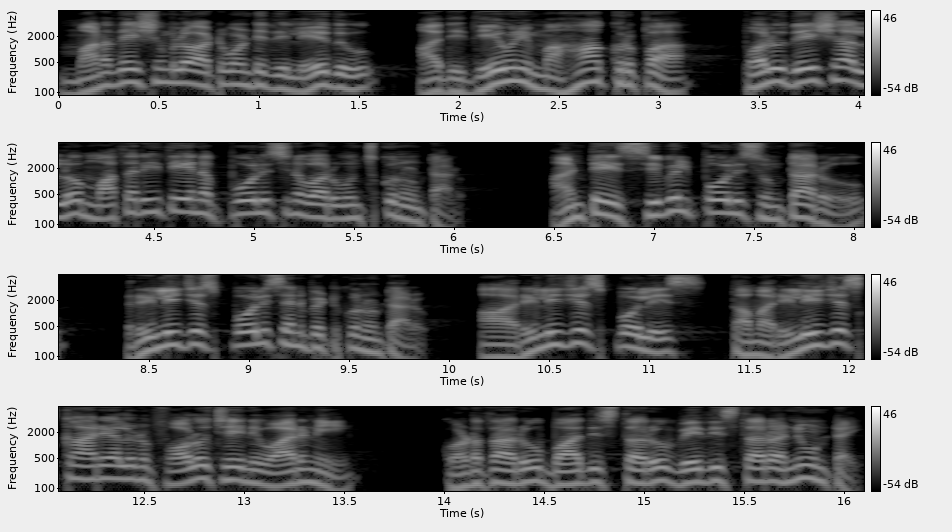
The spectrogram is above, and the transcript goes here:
మన దేశంలో అటువంటిది లేదు. అది దేవుని మహాకృప. పలు దేశాల్లో మతరీతి అయిన పోలీసుని వారు ఉంచుకుని ఉంటారు. అంటే సివిల్ పోలీస్ ఉంటారు రిలీజియస్ పోలీస్ అని పెట్టుకుని ఉంటారు. ఆ రిలీజియస్ పోలీస్ తమ రిలీజియస్ కార్యాలను ఫాలో చేయని వారిని కొడతారు బాధిస్తారు వేధిస్తారు అన్నీ ఉంటాయి.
